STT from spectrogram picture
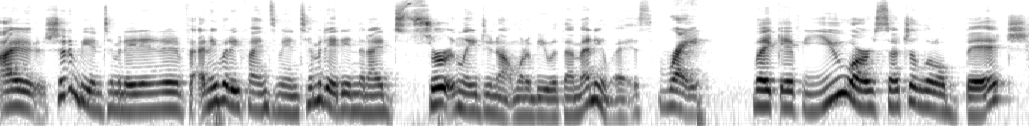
I shouldn't be intimidating. And if anybody finds me intimidating, then I certainly do not want to be with them, anyways. Right. Like, if you are such a little bitch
